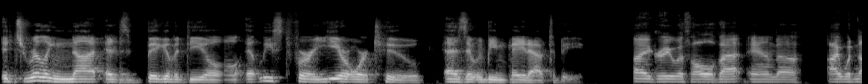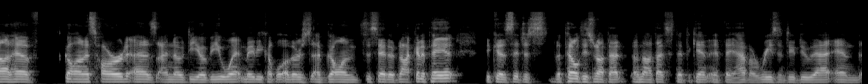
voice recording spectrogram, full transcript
it's really not as big of a deal, at least for a year or two, as it would be made out to be. I agree with all of that. And uh, I would not have gone as hard as I know DOB went. Maybe a couple others have gone to say they're not going to pay it because it just the penalties are not that are not that significant. And if they have a reason to do that, and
